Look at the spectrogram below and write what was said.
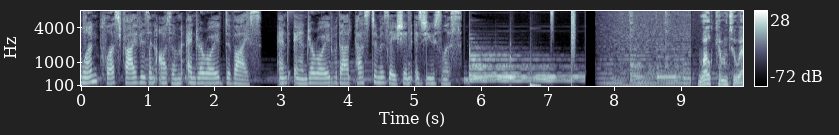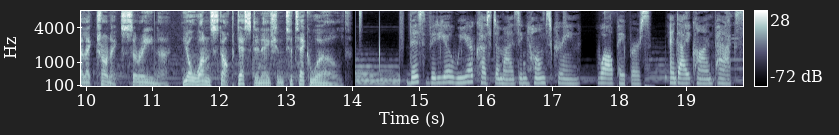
OnePlus 5 is an awesome Android device, and Android without customization is useless. Welcome to Electronics Arena, your one-stop destination to tech world. This video we are customizing home screen, wallpapers, and icon packs.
